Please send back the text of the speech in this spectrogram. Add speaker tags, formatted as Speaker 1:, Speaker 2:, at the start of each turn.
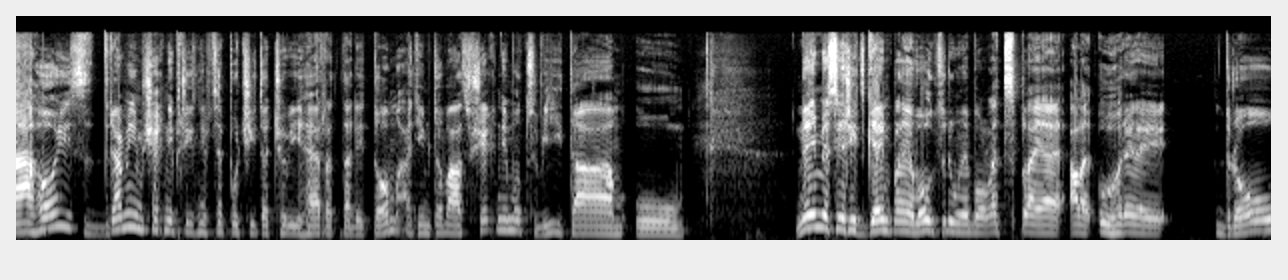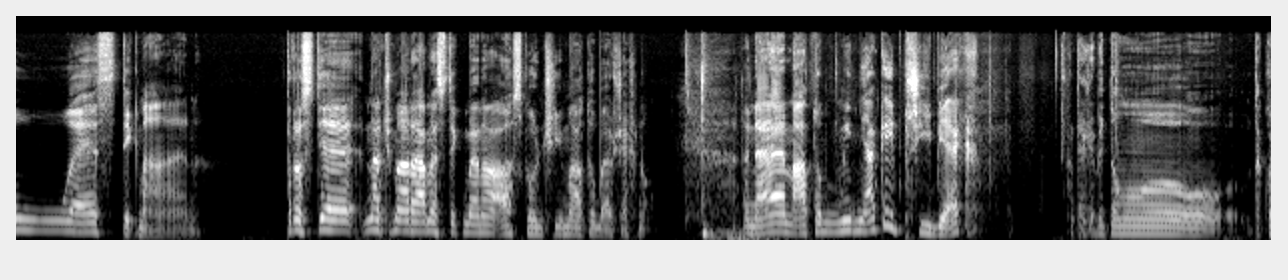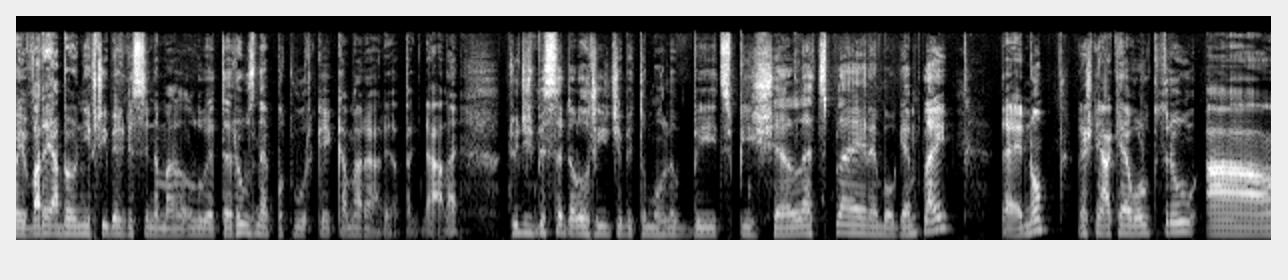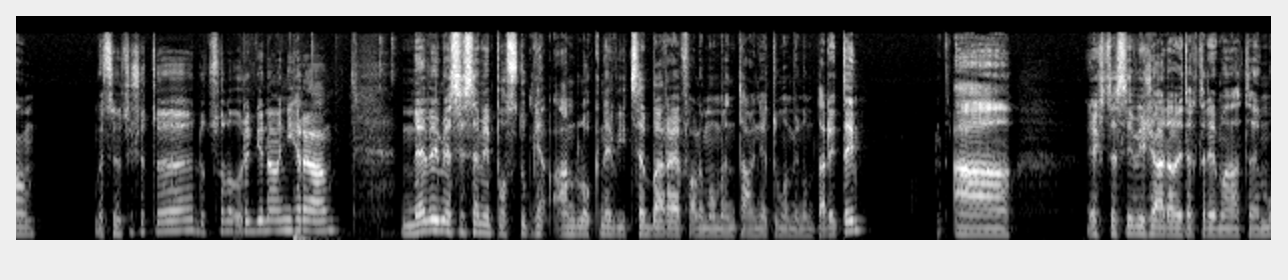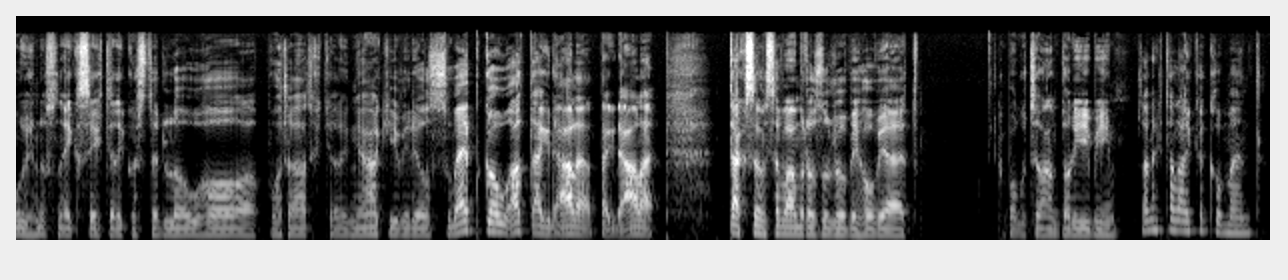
Speaker 1: Ahoj, zdravím všechny příznivce počítačových her, tady Tom a tímto vás všechny moc vítám u... Nevím jestli říct gameplay, walkthrough nebo let's play, ale u hry Draw Stickman. Prostě načmáráme Stickmana a skončíme a to bude všechno. Ne, má to mít nějaký příběh, takže by tomu takový variabilní příběh, kdy si namalujete různé potvůrky, kamarády a tak dále. Tudíž by se dalo říct, že by to mohlo být spíše let's play nebo gameplay, to je jedno, než nějaké walkthrough a myslím si, že to je docela originální hra. Nevím, jestli se mi postupně unlockne více barev, ale momentálně tu mám jenom tady ty. A jak jste si vyžádali, tak tady máte můj hnusný ksicht, jelikož jste dlouho a pořád chtěli nějaký video s webkou a tak dále a tak dále. Tak jsem se vám rozhodl vyhovět. Pokud se vám to líbí, zanechte like a koment.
